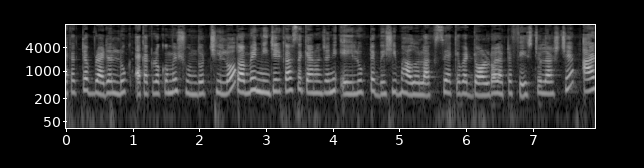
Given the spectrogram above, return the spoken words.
এক একটা ব্রাইডাল লুক এক এক রকমের সুন্দর ছিল। তবে নিজের কাছে কেন জানি এই লুকটা বেশি ভালো লাগছে। একেবারে ডল ডল একটা ফেস চলে আসছে। আর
